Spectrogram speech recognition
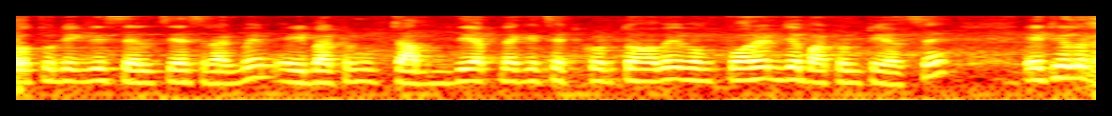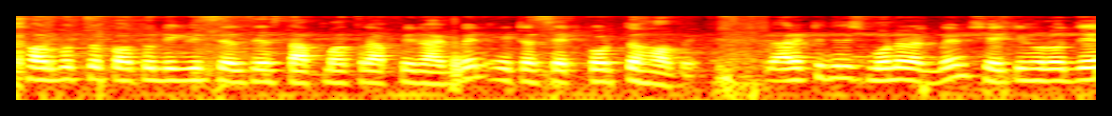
কত ডিগ্রি সেলসিয়াস রাখবেন? এই বাটন চাপ দিয়ে আপনাকে সেট করতে হবে এবং পরের যে বাটনটি আছে এটি হলো সর্বোচ্চ কত ডিগ্রি সেলসিয়াস তাপমাত্রা আপনি রাখবেন, এটা সেট করতে হবে। আরেকটি জিনিস মনে রাখবেন, সেটি হলো যে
